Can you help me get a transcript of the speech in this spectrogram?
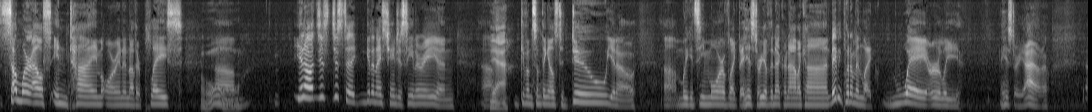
somewhere else in time or in another place. Um, you know, just just to get a nice change of scenery and um, yeah. give them something else to do. You know, um, we could see more of like the history of the Necronomicon. Maybe put them in like way early history. I don't know. Uh,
